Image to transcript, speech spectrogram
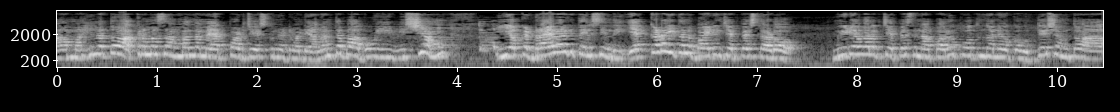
ఆ మహిళతో అక్రమ సంబంధం ఏర్పాటు చేసుకున్నటువంటి అనంతబాబు ఈ విషయం ఈ యొక్క డ్రైవర్కి తెలిసింది. ఎక్కడ ఇతను బయటకు చెప్పేస్తాడో? మీడియా వాళ్ళకి చెప్పేసి నా పరువు పోతుందనే ఒక ఉద్దేశంతో ఆ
